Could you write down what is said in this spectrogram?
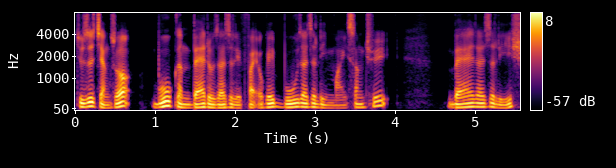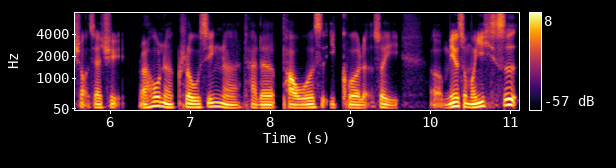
就是讲说 bull 跟 bear 都在这里 fight。OK，bull 在这里买上去。Bear 在这里 short 下去，然后呢，closing 呢，它的 power 是 equal 的，所以呃没有什么意思。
